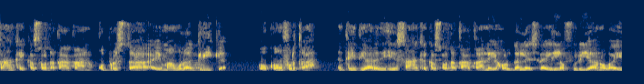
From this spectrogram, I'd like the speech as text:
sahankay ka soo dhaqaaqaan. Qubrusta ay maamulaan greega oo koonfurta ah intay diyaaradihii sahanka ka soo dhaqaaqaan ay howlgalle israa'iil la fuliyaan oo ay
